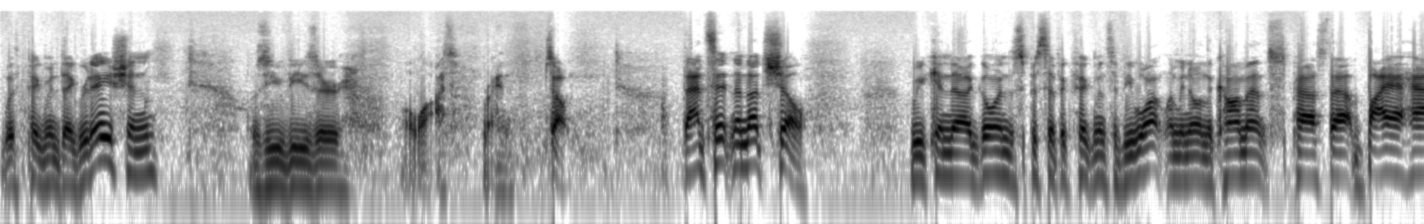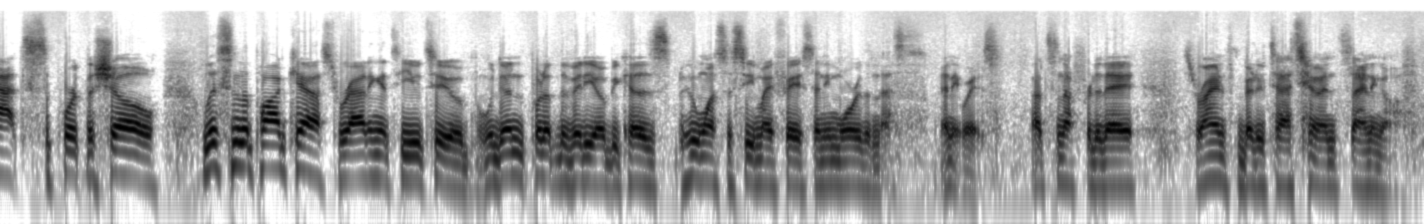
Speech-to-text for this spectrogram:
with pigment degradation, those UVs are a lot, right? So that's it in a nutshell. We can uh, go into specific pigments if you want. Let me know in the comments. Past that, buy a hat, support the show, listen to the podcast. We're adding it to YouTube. We didn't put up the video because who wants to see my face any more than this? Anyways, that's enough for today. It's Ryan from Better Tattooing signing off.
